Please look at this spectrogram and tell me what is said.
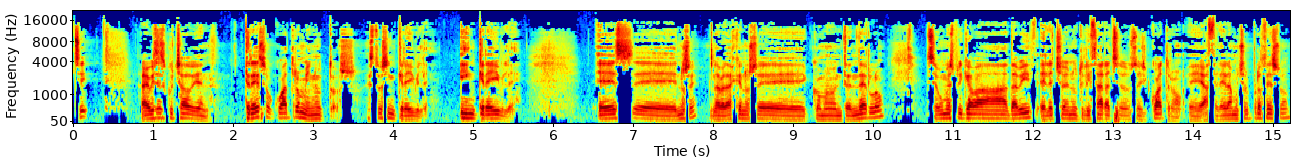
Sí, habéis escuchado bien. 3 o 4 minutos. Esto es increíble. Increíble es, eh, no sé, la verdad es que no sé cómo entenderlo. Según me explicaba David, el hecho de no utilizar H264 eh, acelera mucho el proceso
